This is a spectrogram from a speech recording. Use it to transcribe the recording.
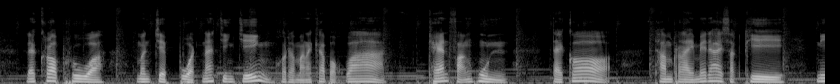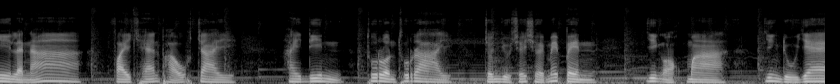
ๆ และครอบครัวมันเจ็บปวดนะจริง ๆ คนธรรมานะครับบอกว่า แค้นฝังหุ่น แต่ก็ ทำไรไม่ได้สักที นี่แหละนะไฟแค้นเผาใจ ให้ดิ้น ทุรนทุราย จนอยู่เฉยๆไม่เป็น ยิ่งออกมา ยิ่งดูแย่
